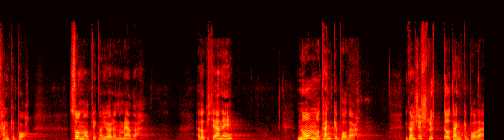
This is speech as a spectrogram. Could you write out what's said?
tenker på, sånn at vi kan gjøre noe med det. Er dere ikke enig? Noen må tenke på det. Vi kan ikke slutte å tenke på det,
